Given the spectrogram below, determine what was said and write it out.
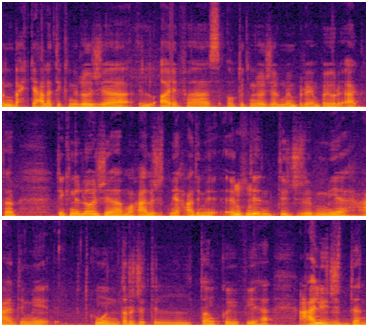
لما بحكي على تكنولوجيا ال IFAS أو تكنولوجيا ال membrane bioreactor تكنولوجيا معالجة مياه عادمة. بتنتج مياه عادمة تكون درجة التنقي فيها عالية جدا.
